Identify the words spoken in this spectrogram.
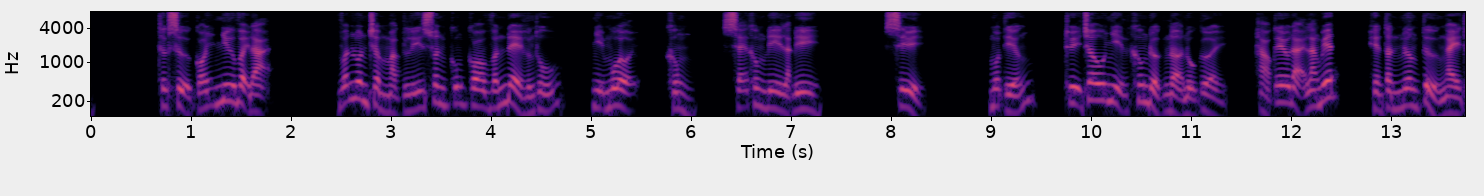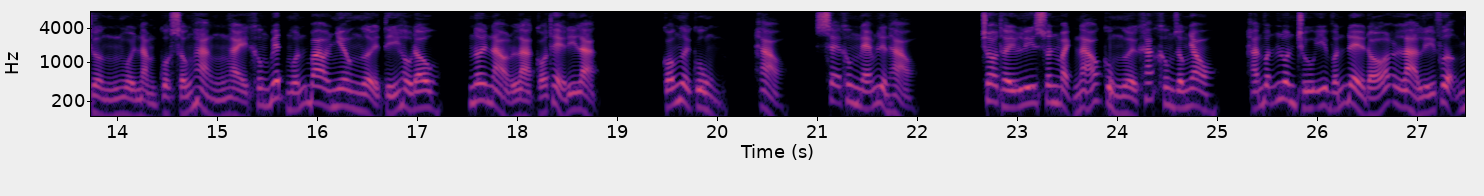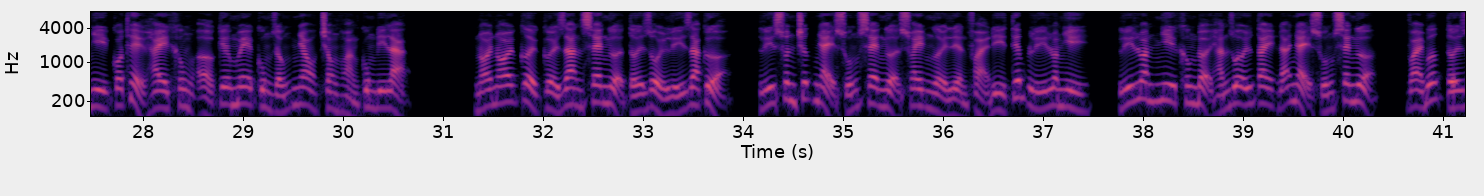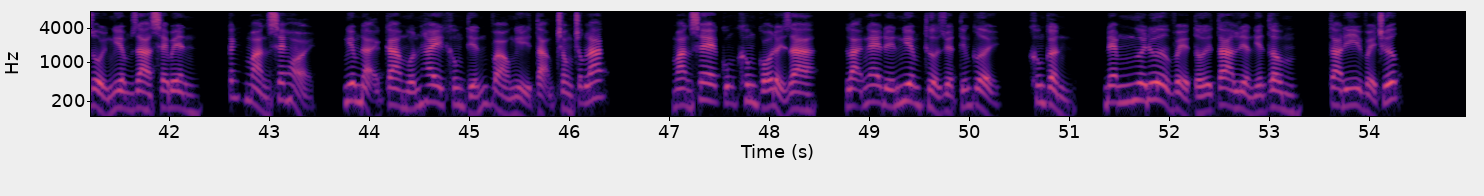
Thực sự có như vậy đại. Vẫn luôn trầm mặc Lý Xuân cũng có vấn đề hứng thú, nhị muội, không, sẽ không đi lạc đi. Xì. Một tiếng, Thụy Châu nhịn không được nở nụ cười, hảo kêu đại lang biết, hiện tần nương tử ngày thường ngồi nằm cuộc sống hàng ngày không biết muốn bao nhiêu người tí hầu đâu, nơi nào là có thể đi lạc. Có người cùng, hảo, sẽ không ném liền hảo. Cho thấy Lý Xuân mạch não cùng người khác không giống nhau, hắn vẫn luôn chú ý vấn đề đó là Lý Phượng Nhi có thể hay không ở kia mê cung giống nhau trong hoàng cung đi lạc. Nói nói cười cười gian xe ngựa tới rồi Lý ra cửa, Lý Xuân trước nhảy xuống xe ngựa xoay người liền phải đi tiếp Lý Loan Nhi, Lý Loan Nhi không đợi hắn rôi tay đã nhảy xuống xe ngựa, vài bước tới rồi nghiêm ra xe bên, cách màn xe hỏi, nghiêm đại ca muốn hay không tiến vào nghỉ tạm trong chốc lát. Màn xe cũng không có đẩy ra, lại nghe đến nghiêm thừa duyệt tiếng cười, không cần, đem ngươi đưa về tới ta liền yên tâm, ta đi về trước.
